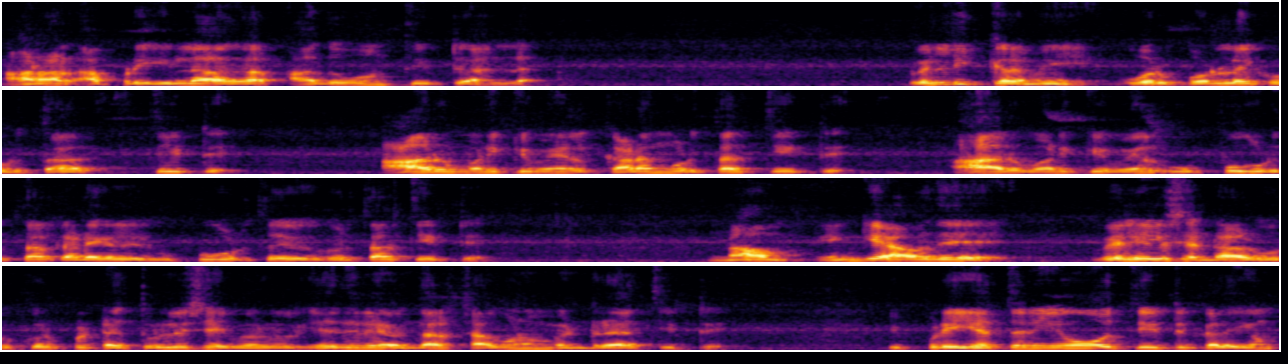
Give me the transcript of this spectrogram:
ஆனால் அப்படி இல்லாததால் அதுவும் தீட்டு அல்ல. வெள்ளிக்கிழமை ஒரு பொருளை கொடுத்தால் தீட்டு. ஆறு மணிக்கு மேல் கடன் கொடுத்தால் தீட்டு. ஆறு மணிக்கு மேல் உப்பு கொடுத்தால் கடைகளில் உப்பு கொடுத்து கொடுத்தால் தீட்டு. நாம் எங்கேயாவது வெளியில் சென்றால் ஒரு குறிப்பிட்ட தொழில் செய்பவர்கள் எதிரே வந்தால் சகுனம் என்ற தீட்டு. இப்படி எத்தனையோ தீட்டுக்களையும்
